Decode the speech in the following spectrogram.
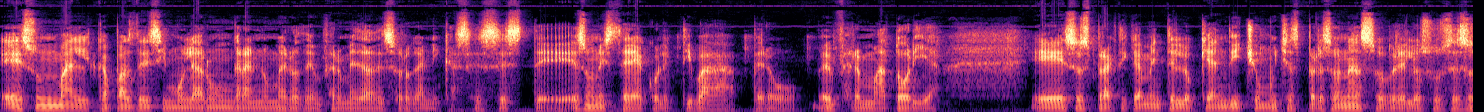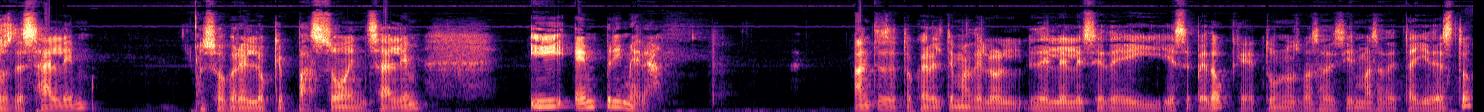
es un mal capaz de simular un gran número de enfermedades orgánicas. Es, este, es una histeria colectiva, pero enfermatoria. Eso es prácticamente lo que han dicho muchas personas sobre los sucesos de Salem, sobre lo que pasó en Salem. Y en primera, antes de tocar el tema del, del LSD y ese pedo, que tú nos vas a decir más a detalle de esto.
